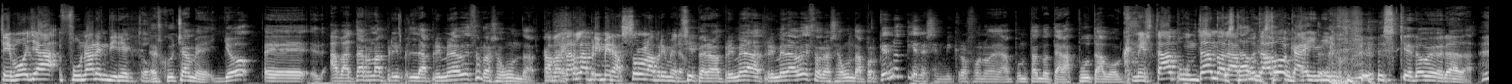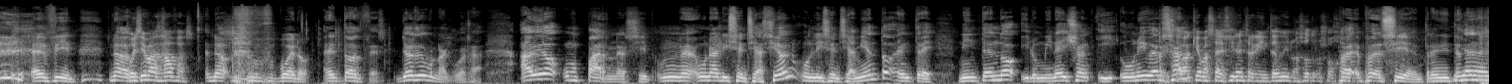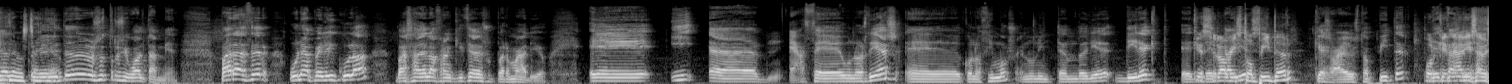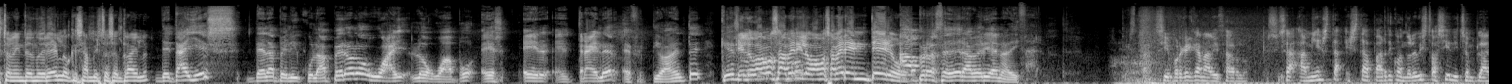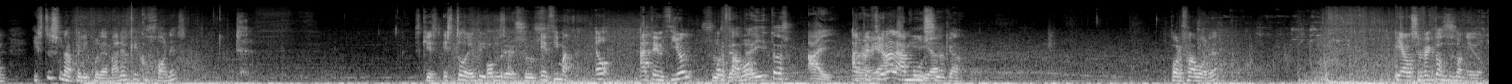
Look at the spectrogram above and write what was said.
te voy a funar en directo. Escúchame, yo. Eh, ¿Avatar la, pri- la primera vez o la segunda? Avatar la primera, solo la primera. Sí, pero la primera, la primera vez o la segunda. ¿Por qué no tienes el micrófono apuntándote a la puta boca? Me está apuntando a la está- puta boca. Íñigo. es que no veo nada. En fin. No, Pues llevas gafas. No, bueno, entonces, yo os digo una cosa. Ha habido un partnership, una, una licenciación, un licenciamiento entre Nintendo, Illumination y Pensaba Universal. que vas a decir entre Nintendo y nosotros, ojalá. Pues, pues sí, entre Nintendo, Ya, gustaría. Nintendo y nosotros igual también. Para hacer una película basada en la franquicia de Super Mario. Eh, y eh, hace unos días eh, conocimos en un Nintendo Dire- Direct. eh, Que se lo ha visto Peter. Que se lo ha visto Peter. Porque detalles- nadie se ha visto el Nintendo Direct, lo que se han visto es el tráiler. detalles de la película, pero lo guay, lo guapo es el, el tráiler, efectivamente, que es Que lo vamos a ver y lo vamos a ver entero. a proceder a ver y analizar. Sí, porque hay que analizarlo. O sea, a mí esta, esta parte, cuando lo he visto así, he dicho en plan, ¿esto es una película de Mario? ¿Qué cojones? Es que es esto épico. Hombre, o sea, sus- Encima, oh, atención, Sus por favor. hay. Bueno, Atención ya, a la ya- música. Por favor, ¿eh? Y a los efectos de sonido.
